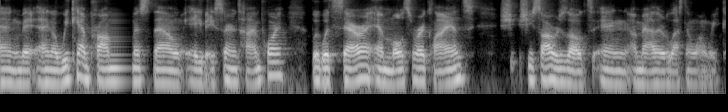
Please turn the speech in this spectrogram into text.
and and we can't promise them a, a certain time point. But with Sarah and most of our clients, she, she saw results in a matter of less than one week.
